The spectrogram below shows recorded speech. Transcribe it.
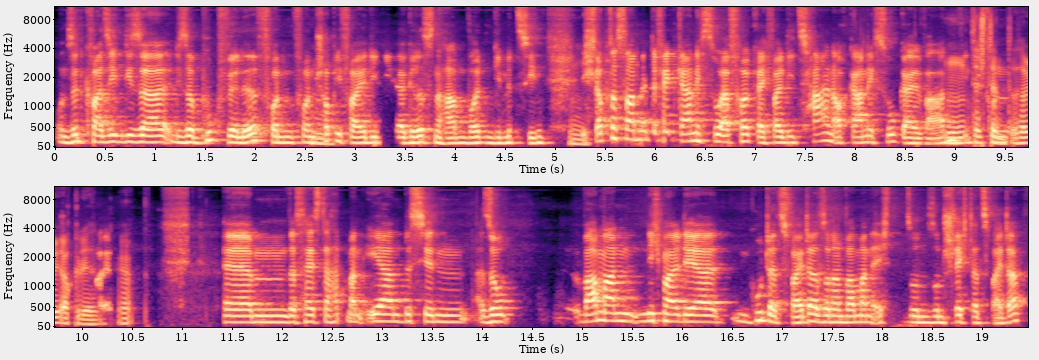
und sind quasi in dieser, dieser Bugwelle von, von mhm. Shopify, die die da gerissen haben, wollten die mitziehen. Mhm. Ich glaube, das war im Endeffekt gar nicht so erfolgreich, weil die Zahlen auch gar nicht so geil waren. Mhm, das stimmt, das habe ich auch gelesen. Ja. Ähm, das heißt, da hat man eher ein bisschen, also war man nicht mal der ein guter Zweiter, sondern war man echt so, ein, so ein schlechter Zweiter.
